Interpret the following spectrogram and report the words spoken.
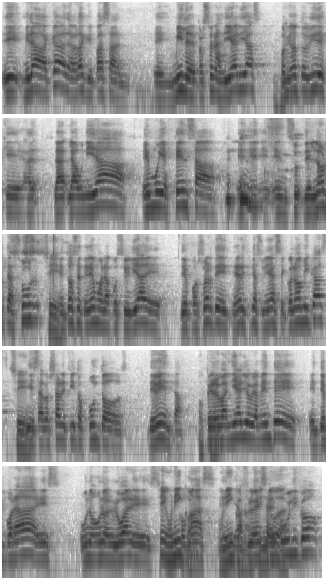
Y mirá, acá la verdad que pasan eh, miles de personas diarias, porque no te olvides que a- la, la unidad es muy extensa en- en- en su- del norte a sur, Sí. entonces tenemos la posibilidad de, de, por suerte, tener distintas unidades económicas Sí. y desarrollar distintos puntos de venta. Ok. Pero el balneario, obviamente, en temporada es uno, uno de los lugares Sí, un ícono, con más un eh, ícono, afluencia sin del público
